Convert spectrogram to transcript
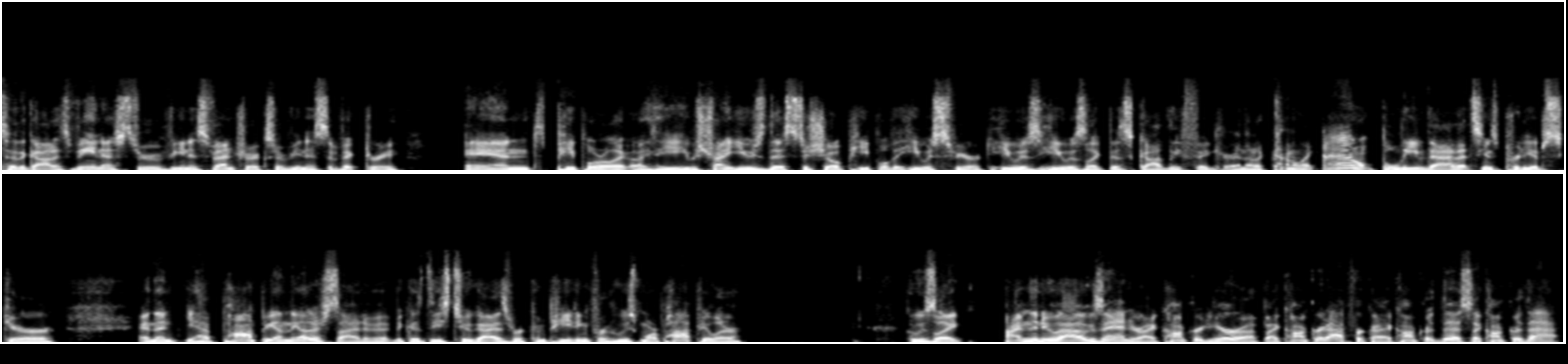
to the goddess Venus through Venus Victrix or Venus of Victory. And people were like, he was trying to use this to show people that he was spirit. He was he was like this godly figure, and they're kind of like, I don't believe that. That seems pretty obscure. And then you have Pompey on the other side of it because these two guys were competing for who's more popular. Who's like, I'm the new Alexander. I conquered Europe. I conquered Africa. I conquered this. I conquered that.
